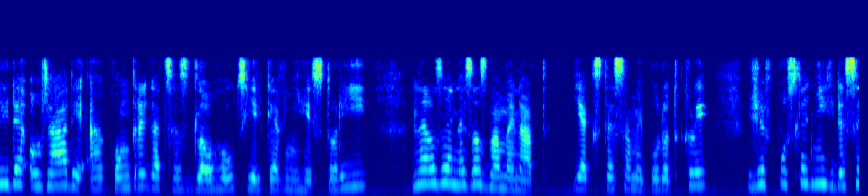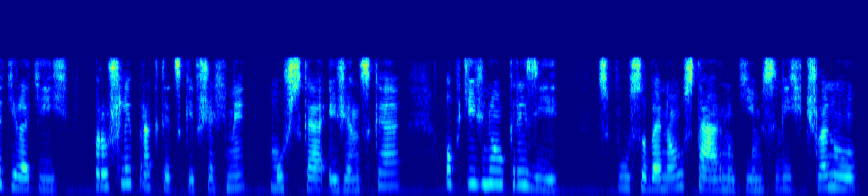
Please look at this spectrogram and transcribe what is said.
jde o řády a kongregace s dlouhou církevní historií, nelze nezaznamenat, jak jste sami podotkli, že v posledních desetiletích prošly prakticky všechny, mužské i ženské, obtížnou krizí, způsobenou stárnutím svých členů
